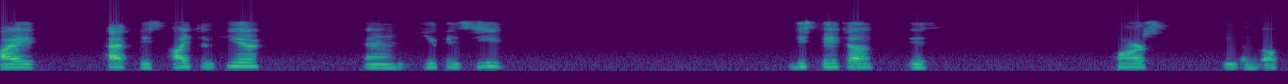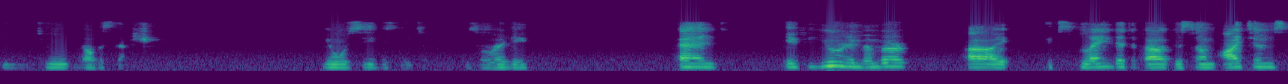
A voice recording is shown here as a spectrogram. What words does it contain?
I add this item here and you can see this data is parsed in the log into Logstash. You will see this data is already. And if you remember, I explained it about the some items,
